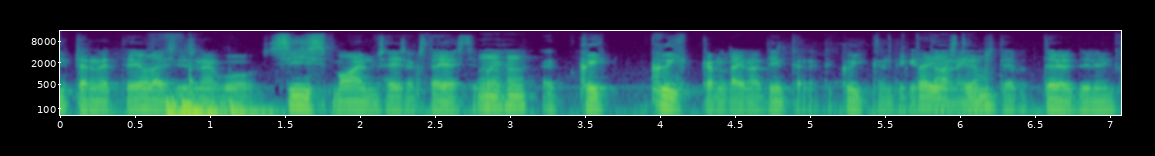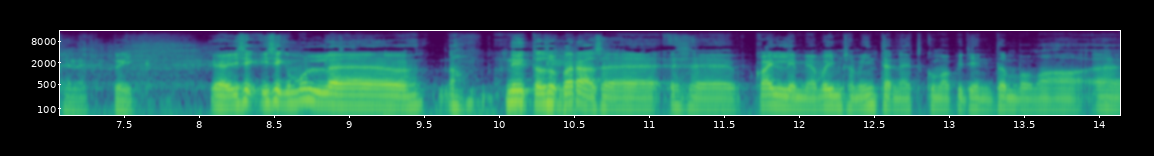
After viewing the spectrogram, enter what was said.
internet ei ole, siis nagu, siis maailm seisaks täiesti paigal mm, -hmm. et kõik, kõik on läinud internetti, kõik on digitaalne, inimesed teevad tööd üle interneti, kõik. ja isegi, isegi mul noh, nüüd tasub ära see, see kallim ja võimsam internet, kui ma pidin tõmbama äh,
